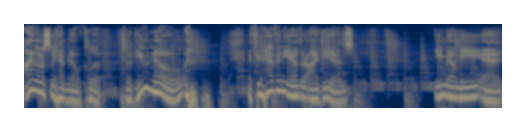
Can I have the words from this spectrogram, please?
I honestly have no clue. So if you know, if you have any other ideas, email me at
